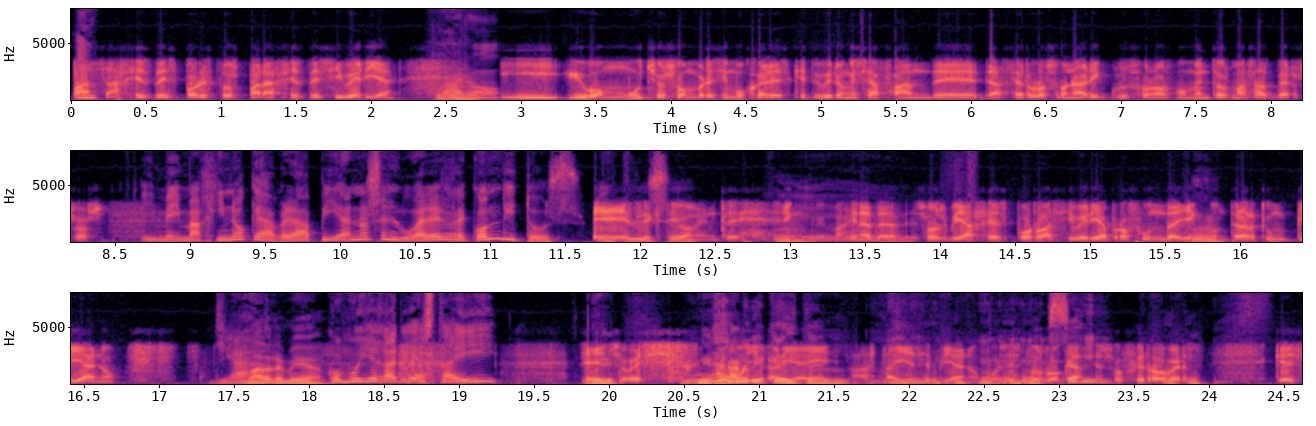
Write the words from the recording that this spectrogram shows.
pasajes, de, por estos parajes de Siberia, Claro. y, y hubo muchos hombres y mujeres que tuvieron ese afán de, de hacerlo sonar incluso en los momentos más adversos. Y me imagino que habrá pianos en lugares recónditos. incluso. Efectivamente. En- Imagínate esos viajes por la Siberia profunda y encontrarte un piano. Ya. Madre mía. ¿Cómo llegaría hasta ahí? Eso es. Ni ¿Cómo Harvey llegaría Keitel. ahí- hasta ahí ese piano. Pues esto es lo que Sí. hace Sophie Roberts, que es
